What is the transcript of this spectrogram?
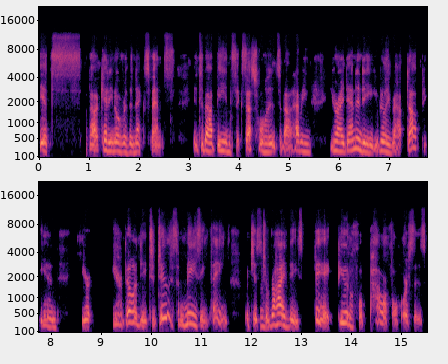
it's about getting over the next fence. It's about being successful and it's about having your identity really wrapped up in your your ability to do this amazing thing, which is mm-hmm. to ride these big, beautiful, powerful horses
